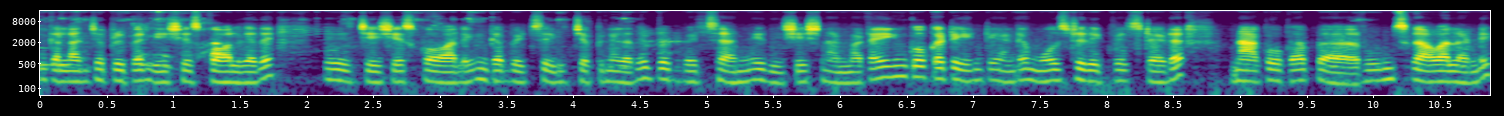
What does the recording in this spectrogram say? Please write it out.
ఇంకా లంచ్ ప్రిపేర్ చేసేసుకోవాలి కదా. ఇది చేసేసుకోవాలి. ఇంకా బెడ్స్ చెప్పిన కదా ఇప్పుడు బెడ్స్ అన్నీ తీసేసిన అనమాట ఇంకొకటి ఏంటి అంటే మోస్ట్ రిక్వెస్టెడ్ నాకు ఒక రూమ్స్ కావాలండి.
